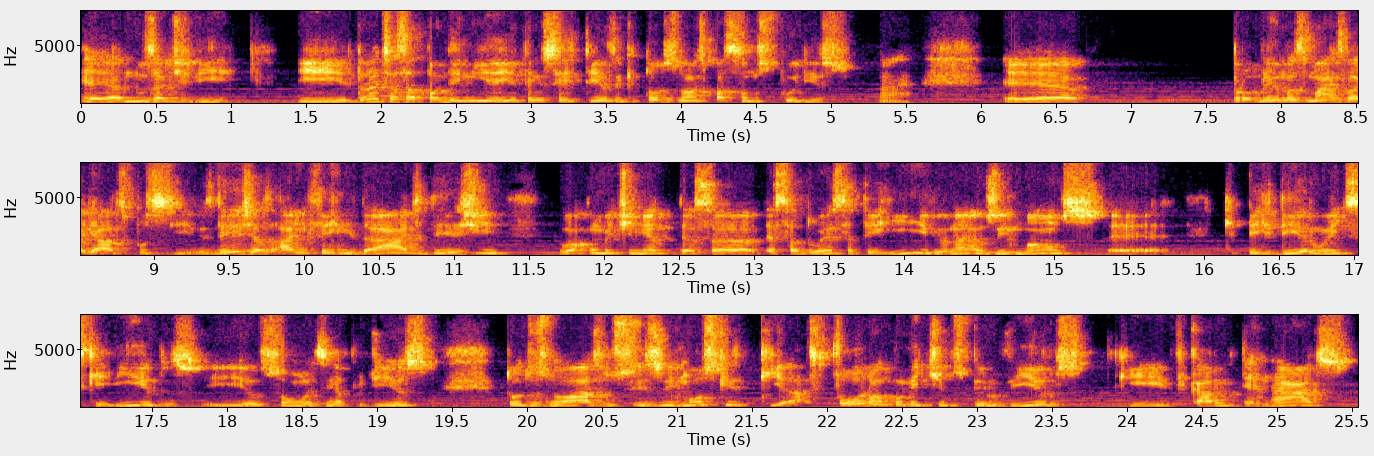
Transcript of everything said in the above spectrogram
é, nos advir. E durante essa pandemia aí, eu tenho certeza que todos nós passamos por isso. Né? É, problemas mais variados possíveis, desde a, a, enfermidade, desde o acometimento dessa, dessa doença terrível, né? os irmãos é, que perderam entes queridos, e eu sou um exemplo disso, todos nós, os, os irmãos que, que foram acometidos pelo vírus, que ficaram internados,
